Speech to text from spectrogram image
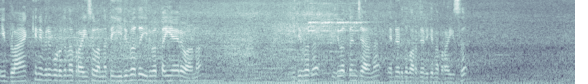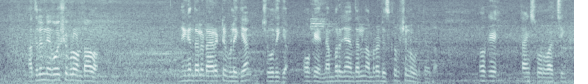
ഈ ബ്ലാക്കിന് ഇവർ കൊടുക്കുന്ന പ്രൈസ് വന്നിട്ട് ഇരുപത് ഇരുപത്തയ്യായിരമാണ് ഇരുപത് ഇരുപത്തഞ്ചാണ് എന്റെ അടുത്ത് പറഞ്ഞിരിക്കുന്ന പ്രൈസ് അതിൽ നെഗോഷ്യബിൾ ഉണ്ടാവാം. നിങ്ങൾക്ക് എന്തായാലും ഡയറക്റ്റ് വിളിക്കാം ചോദിക്കാം. ഓക്കെ നമ്പർ ഞാൻ എന്തായാലും നമ്മുടെ ഡിസ്ക്രിപ്ഷനിൽ കൊടുത്തേക്കാം. Okay thanks for watching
